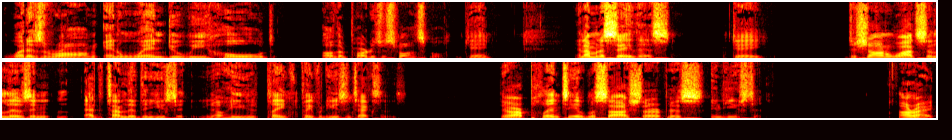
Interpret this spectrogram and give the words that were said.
what is wrong and when do we hold other parties responsible. Okay. And I'm going to say this. Okay. Deshaun Watson lives in at the time lived in Houston. You know, he playing playing for the Houston Texans. There are plenty of massage therapists in Houston. All right.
